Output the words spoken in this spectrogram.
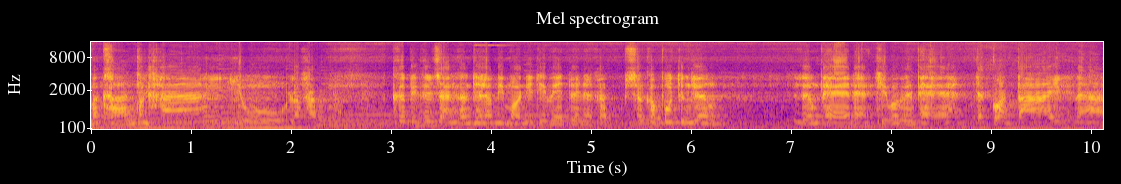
มาค้างมาค้างอยู่หรอกครับคือไปขึ้นศาลครั้งที่แล้วมีหมอนิติเวชด้วยนะครับแล้วก็พูดถึงเรื่องเรื่องแผลเนี่ยคิดว่าเป็นแผลจากก่อนตายนะฮะ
